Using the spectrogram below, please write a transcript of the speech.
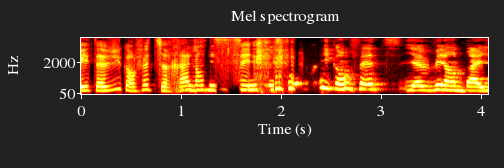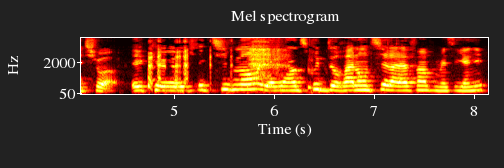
Et t'as vu qu'en fait tu ralentissais. J'ai compris qu'en fait il y avait un bail, tu vois, et que effectivement il y avait un truc de ralentir à la fin pour me laisser gagner.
